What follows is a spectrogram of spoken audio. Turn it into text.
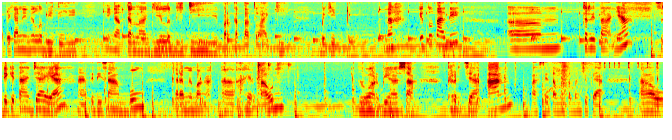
tapi kan ini lebih diingatkan lagi lebih diperketat lagi begitu. Nah itu tadi um, ceritanya sedikit aja ya nanti disambung karena memang uh, akhir tahun luar biasa. Kerjaan pasti teman-teman juga tahu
